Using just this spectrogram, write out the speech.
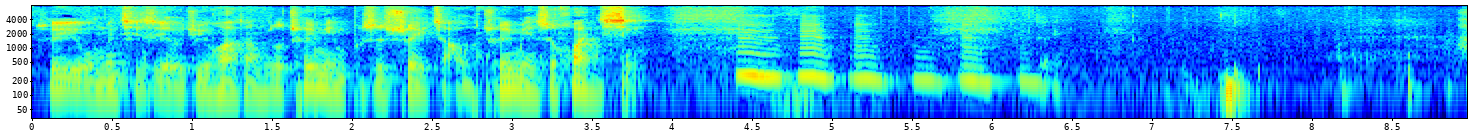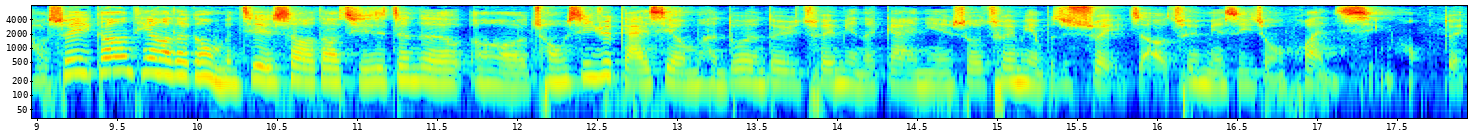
所以我们其实有一句话常说，催眠不是睡着，催眠是唤醒。嗯嗯嗯嗯嗯嗯，对。好，所以刚刚天豪在跟我们介绍到，其实真的呃，重新去改写我们很多人对于催眠的概念，说催眠不是睡着，催眠是一种唤醒，吼，对。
